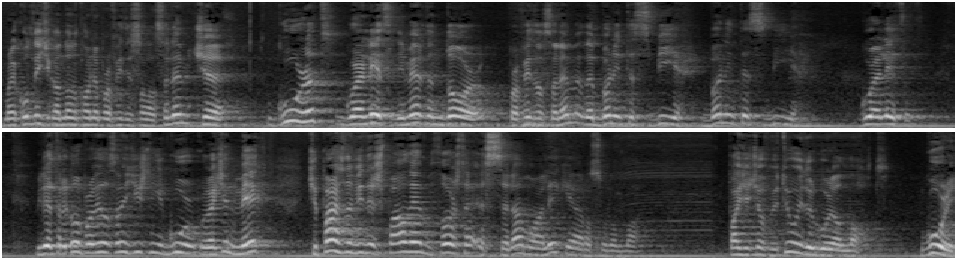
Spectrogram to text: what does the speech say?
mrekulli që ka ndodhur kohën e profetit sallallahu alajhi wasallam që gurët, guralecët i merrte në dorë profeti sallallahu alajhi wasallam dhe bënin tasbih, bënin tasbih guralecët. Bile tregon profeti sallallahu alajhi wasallam që ishte një gur kur ka qenë në Mekë, që para se të vinte shpallja më thoshte eselamu alejke ya rasulullah. Paqja qoftë mbi ty o i dërguar i Allahut. Guri.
